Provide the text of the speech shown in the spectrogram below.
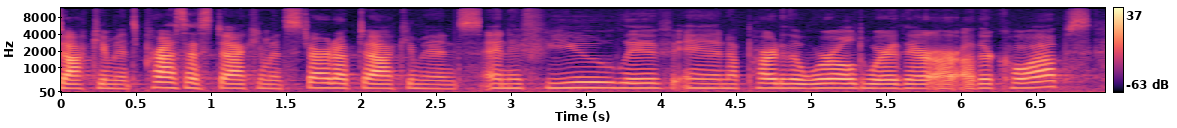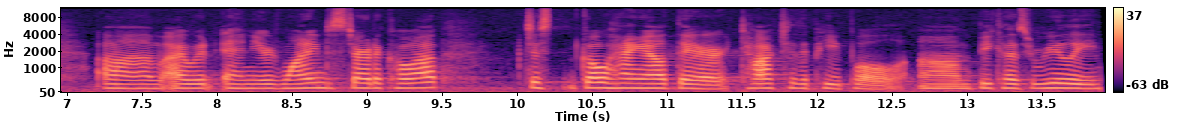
documents, process documents, startup documents. And if you live in a part of the world where there are other co-ops, um, I would, and you're wanting to start a co-op, just go hang out there, talk to the people, um, because really,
